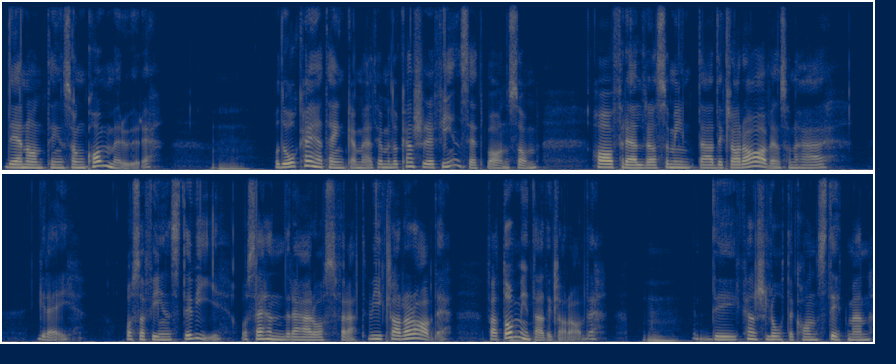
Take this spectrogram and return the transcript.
det är någonting som kommer ur det. Mm. Och då kan jag tänka mig att ja, men då kanske det finns ett barn som har föräldrar som inte hade klarat av en sån här grej. Och så finns det vi. Och så händer det här oss för att vi klarar av det. För att de inte hade klarat av det. Mm. Det kanske låter konstigt men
